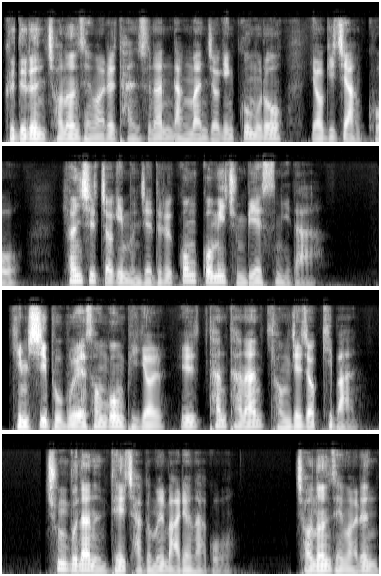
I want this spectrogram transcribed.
그들은 전원 생활을 단순한 낭만적인 꿈으로 여기지 않고 현실적인 문제들을 꼼꼼히 준비했습니다. 김씨 부부의 성공 비결 1. 탄탄한 경제적 기반. 충분한 은퇴 자금을 마련하고 전원 생활은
